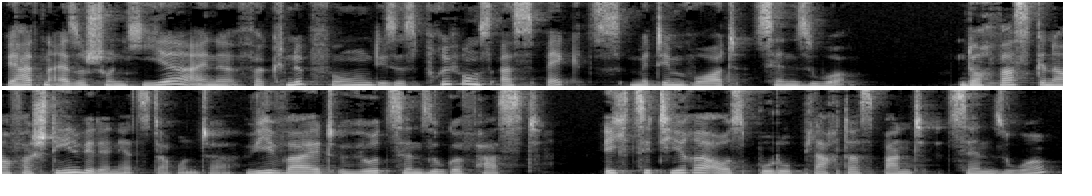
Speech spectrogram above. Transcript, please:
Wir hatten also schon hier eine Verknüpfung dieses Prüfungsaspekts mit dem Wort Zensur. Doch was genau verstehen wir denn jetzt darunter? Wie weit wird Zensur gefasst? Ich zitiere aus Bodo Plachters Band Zensur.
